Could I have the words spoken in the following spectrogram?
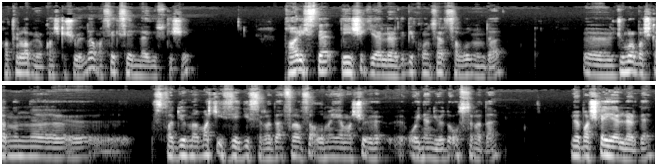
Hatırlamıyorum kaç kişi öldü ama 80 ila 100 kişi. Paris'te değişik yerlerde bir konser salonunda e, Cumhurbaşkanı'nın e, stadyumda maç izlediği sırada Fransa Almanya maçı oynanıyordu o sırada ve başka yerlerde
